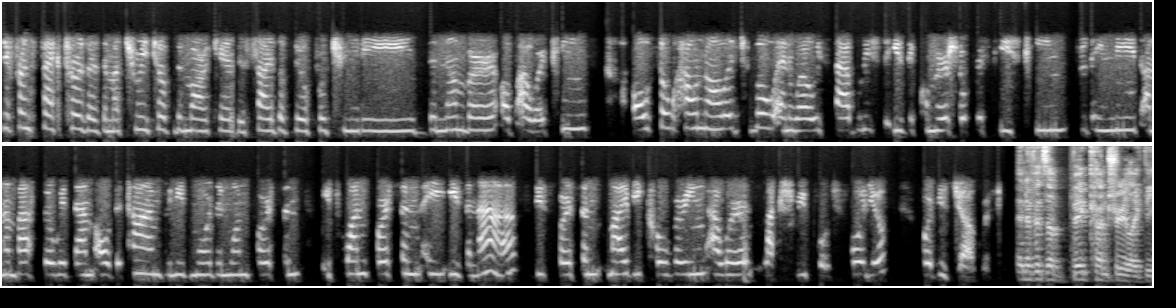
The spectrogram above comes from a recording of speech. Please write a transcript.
different factors as the maturity of the market, the size of the opportunity, the number of our teams, also how knowledgeable and well established is the commercial prestige team. Do they need an ambassador with them all the time? Do we need more than one person? If one person is enough, this person might be covering our luxury portfolio for this geography. And if it's a big country like the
